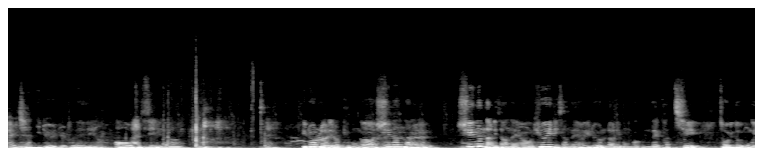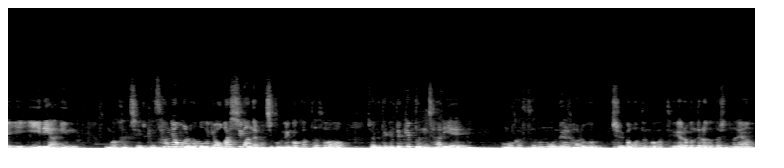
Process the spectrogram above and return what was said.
알찬 일요일을 보냈네요. 어, 아니. 좋습니다. 네. 일요일 날 이렇게 뭔가 쉬는 날 쉬는 날이잖아요. 휴일이잖아요. 일요일 날이 뭔가 근데 같이 저희도 뭔가 이게 일이 아닌 뭔가 같이 이렇게 상영을 하고 여가 시간을 같이 보낸 것 같아서 저희도 되게 뜻깊은 자리에 온 것 같아서 너무 오늘 하루 즐거웠던 것 같아요. 여러분들은 어떠셨나요?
